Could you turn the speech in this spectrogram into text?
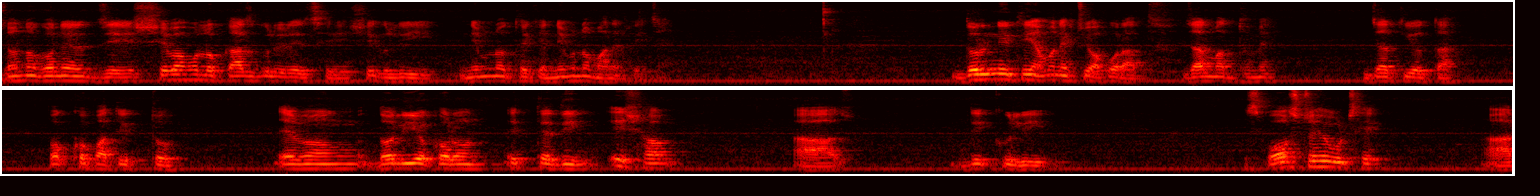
জনগণের যে সেবামূলক কাজগুলি রয়েছে, সেগুলি নিম্ন থেকে নিম্নমানের হয়ে যায়। দুর্নীতি এমন একটি অপরাধ, যার মাধ্যমে জাতীয়তা, পক্ষপাতিত্ব এবং দলীয়করণ ইত্যাদি এইসব দিকগুলি স্পষ্ট হয়ে ওঠে আর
